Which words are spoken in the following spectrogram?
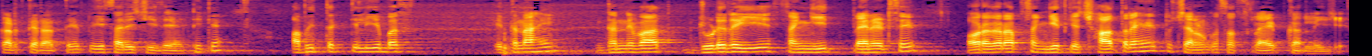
करते रहते हैं। तो ये सारी चीज़ें हैं, ठीक है। अभी तक के लिए बस इतना ही। धन्यवाद। जुड़े रहिए संगीत प्लेनेट से। और अगर आप संगीत के छात्र हैं तो चैनल को सब्सक्राइब कर लीजिए।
